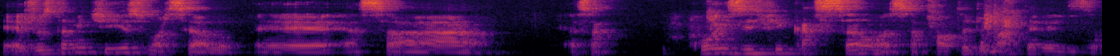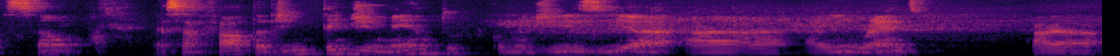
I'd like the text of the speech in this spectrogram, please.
É justamente isso, Marcelo. É essa, essa coisificação, essa falta de materialização, essa falta de entendimento, como dizia a, a Ayn Rand, a,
